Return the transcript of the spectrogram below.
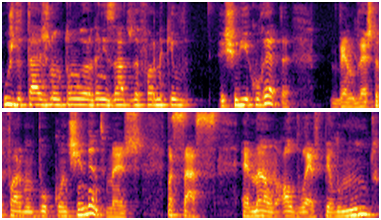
Os detalhes não estão organizados da forma que ele acharia correta. Vendo desta forma um pouco condescendente, mas passasse a mão ao de leve pelo mundo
